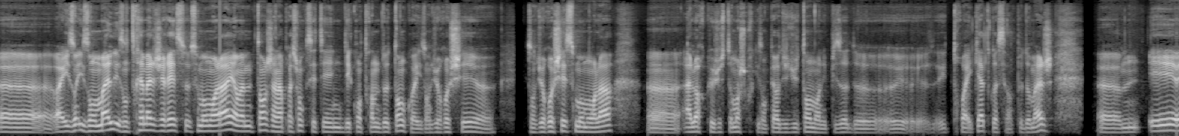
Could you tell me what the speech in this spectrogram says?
euh, ils ont mal ils ont très mal géré ce, moment-là et en même temps j'ai l'impression que c'était une des contraintes de temps quoi. Ils ont dû rusher euh, ce moment-là. euh, alors que justement, je trouve qu'ils ont perdu du temps dans l'épisode euh, euh, 3 et 4, quoi. C'est un peu dommage. Et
